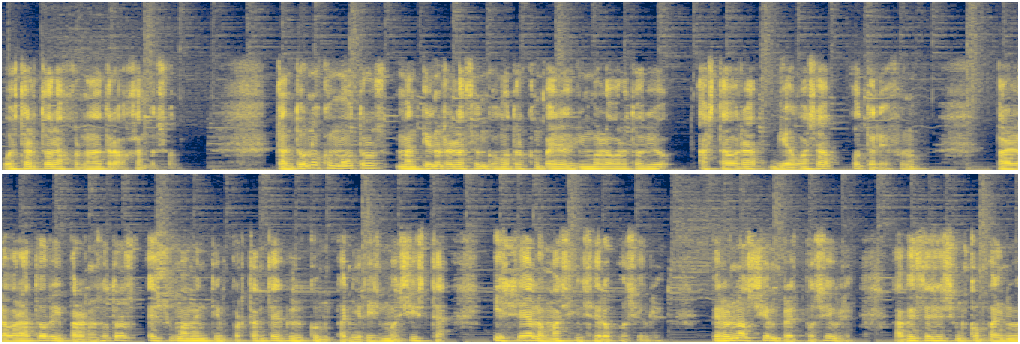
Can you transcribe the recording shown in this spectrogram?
o estar toda la jornada trabajando solo. Tanto unos como otros mantienen relación con otros compañeros del mismo laboratorio hasta ahora vía WhatsApp o teléfono. Para el laboratorio y para nosotros es sumamente importante que el compañerismo exista y sea lo más sincero posible. Pero no siempre es posible. A veces es un compañero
